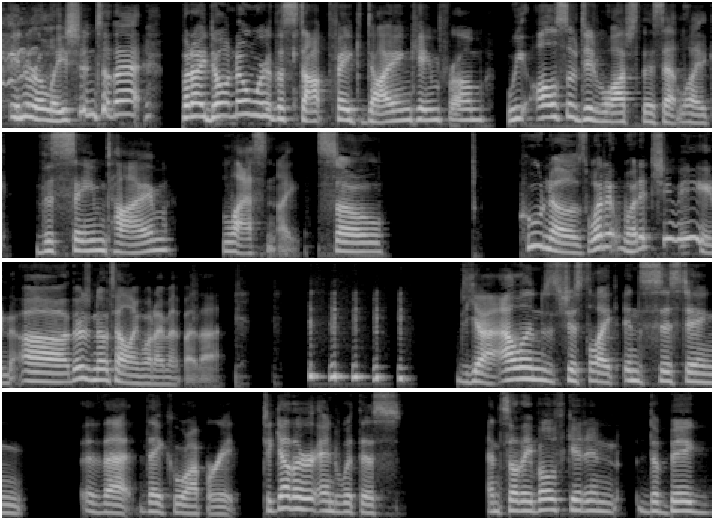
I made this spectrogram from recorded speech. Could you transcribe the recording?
in relation to that, but I don't know where the stop fake dying came from. We also did watch this at like the same time last night. So who knows what it, what did she mean? Uh there's no telling what I meant by that. Yeah, Alan's just like insisting that they cooperate together and with this and so they both get in the big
